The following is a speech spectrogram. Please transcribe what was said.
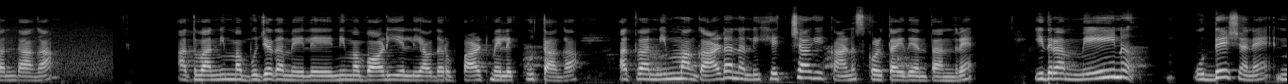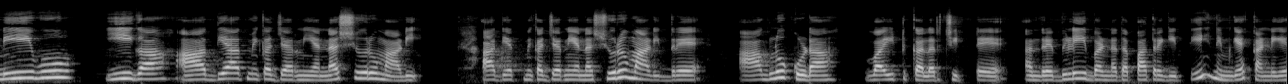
ಬಂದಾಗ ಅಥವಾ ನಿಮ್ಮ ಭುಜದ ಮೇಲೆ, ನಿಮ್ಮ ಬಾಡಿಯಲ್ಲಿ ಯಾವುದಾದ್ರು ಪಾರ್ಟ್ ಮೇಲೆ ಕೂತಾಗ ಅಥವಾ ನಿಮ್ಮ ಗಾರ್ಡನಲ್ಲಿ ಹೆಚ್ಚಾಗಿ ಕಾಣಿಸ್ಕೊಳ್ತಾ ಇದೆ ಅಂತ ಅಂದರೆ ಇದರ ಮೇನ್ ಉದ್ದೇಶನೇ ನೀವು ಈಗ ಆಧ್ಯಾತ್ಮಿಕ ಜರ್ನಿಯನ್ನು ಶುರು ಮಾಡಿ. ಆಧ್ಯಾತ್ಮಿಕ ಜರ್ನಿಯನ್ನು ಶುರು ಮಾಡಿದರೆ ಆಗಲೂ ಕೂಡ ವೈಟ್ ಕಲರ್ ಚಿಟ್ಟೆ, ಅಂದರೆ ಬಿಳಿ ಬಣ್ಣದ ಪಾತ್ರೆಗಿತ್ತಿ ನಿಮಗೆ ಕಣ್ಣಿಗೆ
